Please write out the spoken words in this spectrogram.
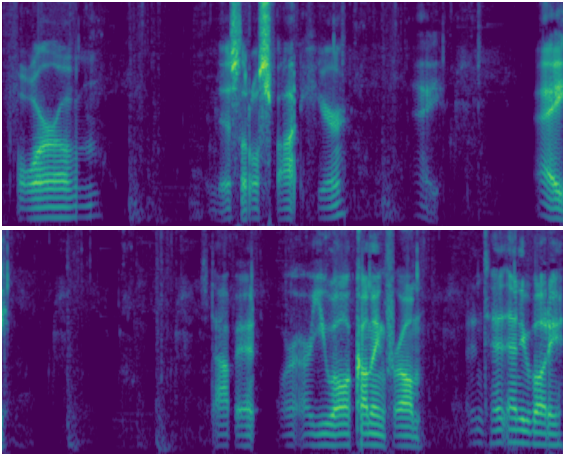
four of them in this little spot here. Hey, hey, stop it! Where are you all coming from? I didn't hit anybody.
